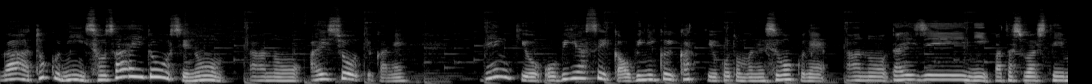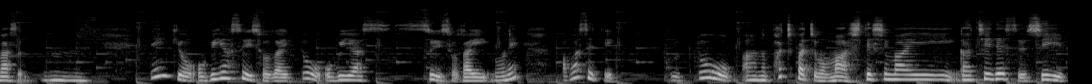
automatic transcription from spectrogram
は特に素材同士のあの相性というかね電気を帯びやすいか帯びにくいかっていうこともねすごくねあの大事に私はしています。うん電気を帯びやすい素材と帯びやすい素材をね合わせてくとあのパチパチもまあしてしまいがちですし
